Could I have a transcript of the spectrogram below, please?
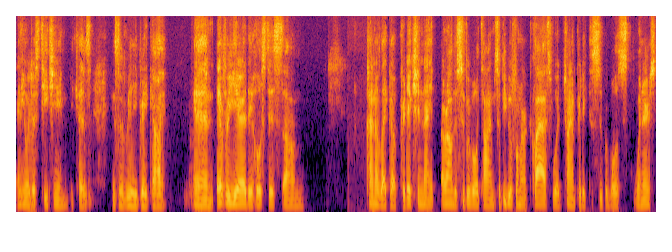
and he was mm-hmm. just teaching because he's a really great guy. And every year they host this um, kind of like a prediction night around the Super Bowl time. So people from our class would try and predict the Super Bowl winners.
